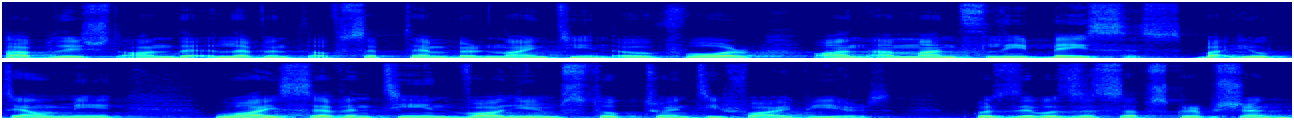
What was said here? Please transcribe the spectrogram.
published on the 11th of September 1904 on a monthly basis. But you'll tell me why 17 volumes took 25 years. Because there was a subscription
